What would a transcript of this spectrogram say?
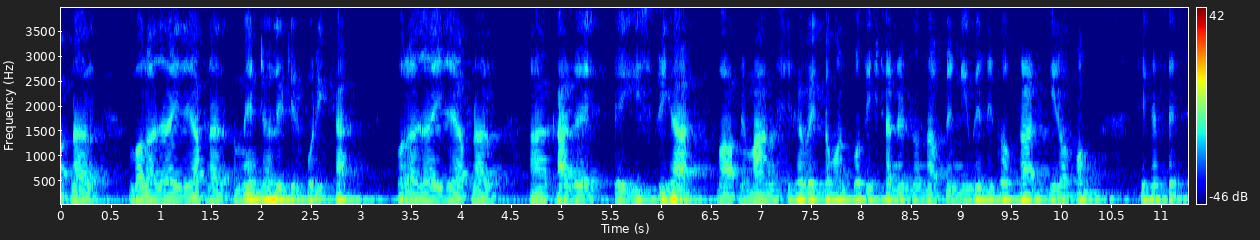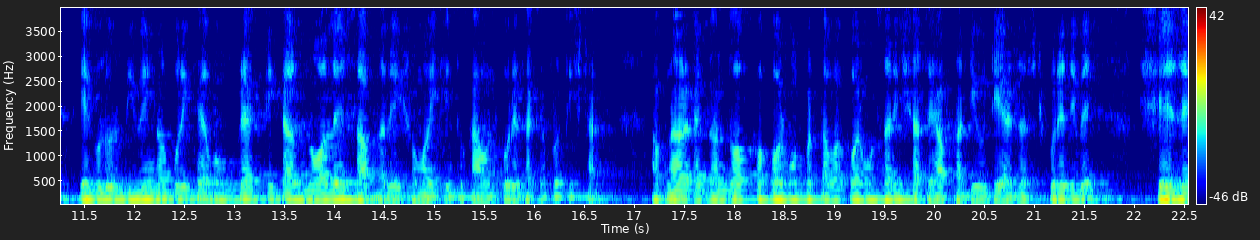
আপনার বলা যায় যে আপনার মেন্টালিটির পরীক্ষা, বলা যায় যে আপনার কাজে এই স্পৃহা বা আপনি মানুষ হিসাবে কেমন প্রতিষ্ঠানের জন্য আপনি নিবেদিত প্রাণ কীরকম ঠিক আছে? এগুলোর বিভিন্ন পরীক্ষা এবং প্র্যাকটিক্যাল নলেজ আপনার এই সময় কিন্তু কাউন্ট করে থাকে প্রতিষ্ঠান। আপনার একজন দক্ষ কর্মকর্তা বা কর্মচারীর সাথে আপনার ডিউটি অ্যাডজাস্ট করে দিবে। সে যে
